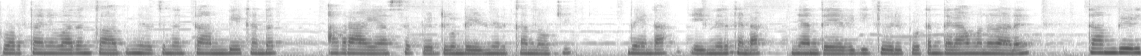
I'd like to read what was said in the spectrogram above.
പുറത്ത് അനുവാദം കാത്തു നിൽക്കുന്ന തമ്പിയെ കണ്ട് അവർ ആയാസപ്പെട്ടുകൊണ്ട് എഴുന്നേൽക്കാൻ നോക്കി. വേണ്ട എഴുന്നേൽക്കണ്ട. ഞാൻ ദേവകിക്ക് ഒരു കൂട്ടം തരാൻ വന്നതാണ്. തമ്പിയുടെ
